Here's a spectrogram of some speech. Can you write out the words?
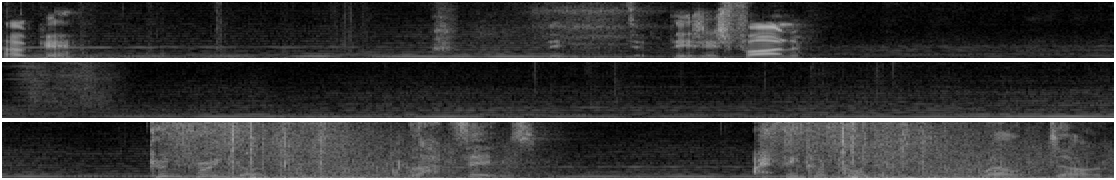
Okay. Th- th- This is fun. Confringo! That's it. I think I've got it. Well done.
